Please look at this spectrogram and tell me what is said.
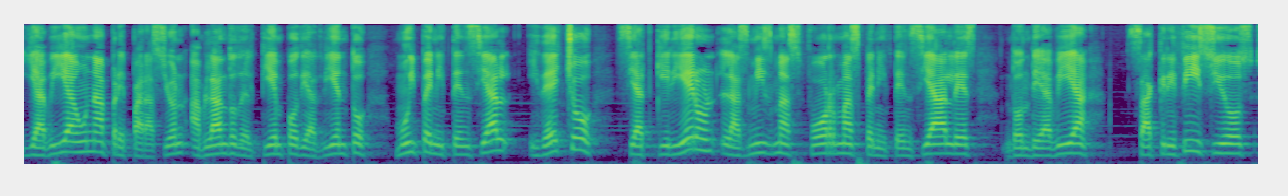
y había una preparación hablando del tiempo de Adviento muy penitencial y de hecho se adquirieron las mismas formas penitenciales donde había sacrificios,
